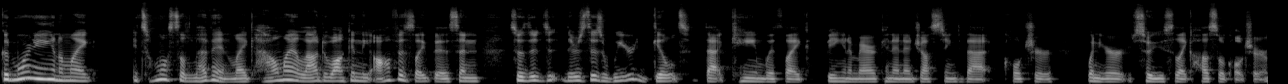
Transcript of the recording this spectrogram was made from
Good morning. And I'm like, it's almost 11 like how am i allowed to walk in the office like this? And so there's, there's this weird guilt that came with like being an american and adjusting to that culture when you're so used to like hustle culture.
